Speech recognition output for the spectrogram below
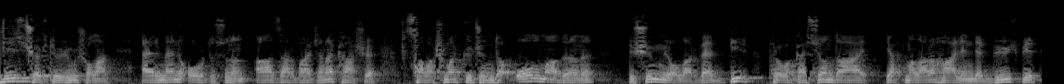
Diz çöktürülmüş olan Ermeni ordusunun Azerbaycan'a karşı savaşmak gücünde olmadığını düşünmüyorlar ve bir provokasyon daha yapmaları halinde büyük bir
